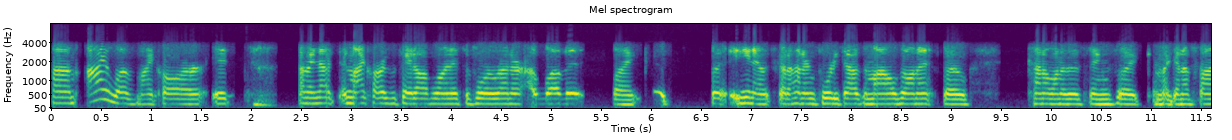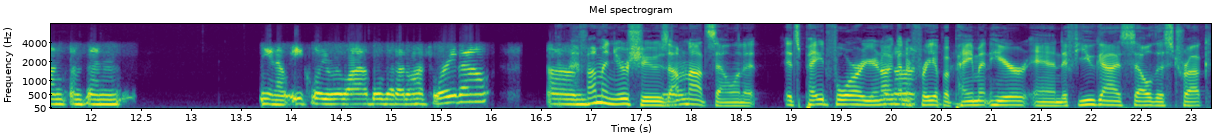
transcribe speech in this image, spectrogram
um, I love my car. It, I mean, that, and my car's a paid off one. It's a 4Runner. I love it. Like, but you know, it's got 140,000 miles on it, so kind of one of those things. Like, am I going to find something, you know, equally reliable that I don't have to worry about? Um, if I'm in your shoes, yeah. I'm not selling it. It's paid for. You're not going to free up a payment here. And if you guys sell this truck,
